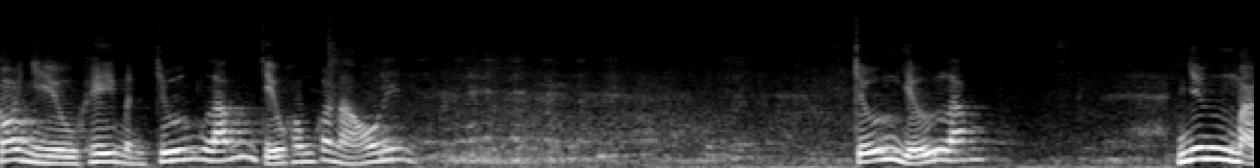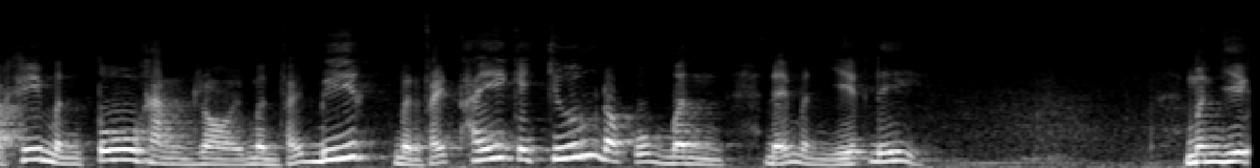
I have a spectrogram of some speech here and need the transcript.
có nhiều khi mình chướng lắm, chịu không có nổi. Chướng dữ lắm. Nhưng mà khi mình tu hành rồi, mình phải biết, mình phải thấy cái chướng đó của mình để mình diệt đi. Mình diệt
